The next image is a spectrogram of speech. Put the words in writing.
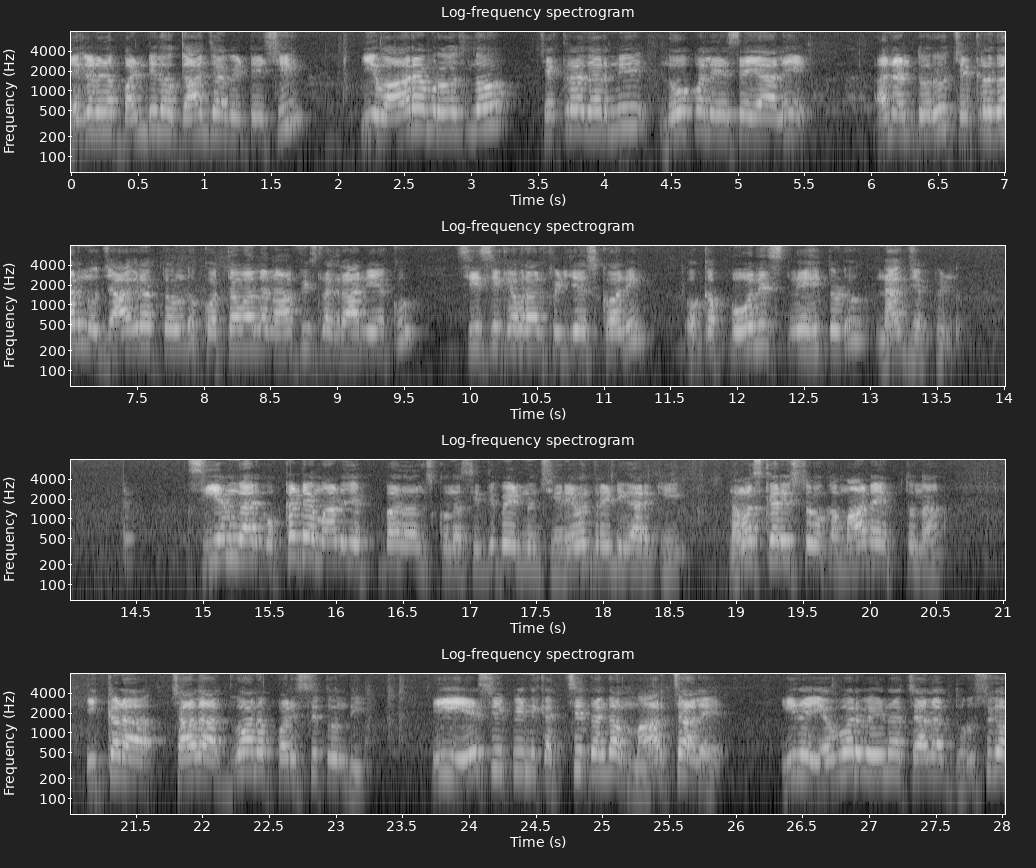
ఎక్కడైనా బండిలో గాంజా పెట్టేసి ఈ వారం రోజులో చక్రధర్ని లోపలేసేయాలి. అని అంటారు. చక్రధర్ నువ్వు జాగ్రత్త ఉండు. కొత్త వాళ్ళని ఆఫీస్లకు రానియకు. సీసీ కెమెరాలు ఫిట్ చేసుకొని ఒక పోలీస్ స్నేహితుడు నాకు చెప్పిండు. సీఎం గారికి ఒక్కటే మాట చెప్పదలుచుకున్న సిద్దిపేట నుంచి రేవంత్ రెడ్డి గారికి నమస్కరిస్తూ ఒక మాట చెప్తున్నా. ఇక్కడ చాలా అధ్వాన పరిస్థితి ఉంది. ఈ ఏసీపీని ఖచ్చితంగా మార్చాలి. ఈయన ఎవరివైనా చాలా దురుసుగా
